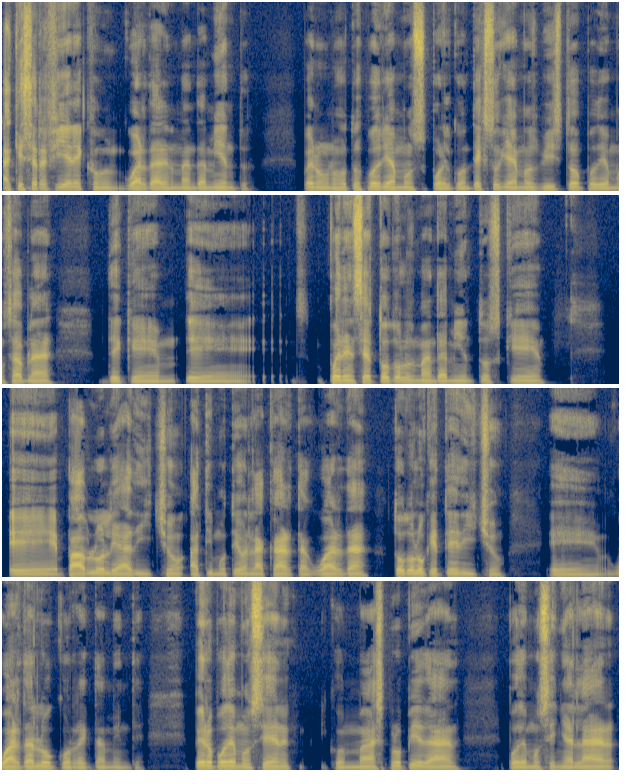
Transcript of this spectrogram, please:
¿a qué se refiere con guardar el mandamiento? Bueno, nosotros podríamos, por el contexto que ya hemos visto, podríamos hablar de que eh, pueden ser todos los mandamientos que eh, Pablo le ha dicho a Timoteo en la carta, guarda todo lo que te he dicho, eh, guárdalo correctamente. Pero podemos ser con más propiedad, podemos señalar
